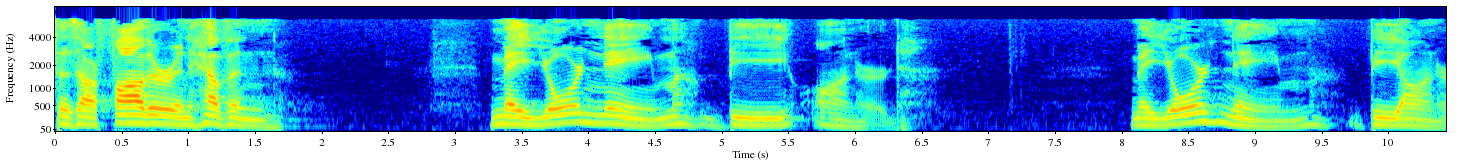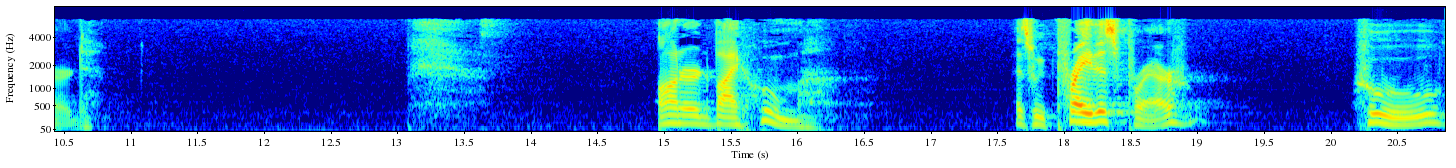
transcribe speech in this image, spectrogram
says, Our Father in heaven, may your name be honored. May your name be honored. Honored by whom? As we pray this prayer, who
